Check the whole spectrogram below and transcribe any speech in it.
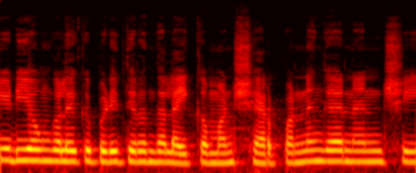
வீடியோ உங்களுக்கு பிடித்திருந்த லைக் கமெண்ட் ஷேர் பண்ணுங்க. நன்றி.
